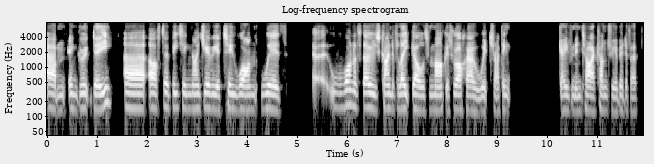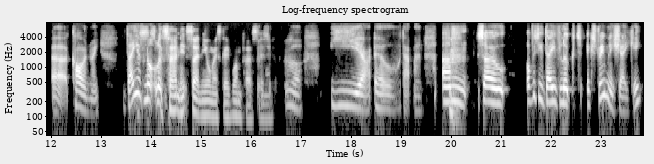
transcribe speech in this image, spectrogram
um, in Group D uh, after beating Nigeria two one with uh, one of those kind of late goals from Marcus Rojo, which I think gave an entire country a bit of a uh, coronary. They have not looked. It certainly, it certainly almost gave one person. Oh, yeah. Oh, that man. Um, so obviously they've looked extremely shaky.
